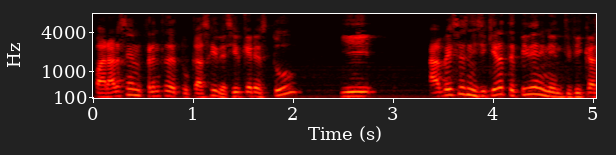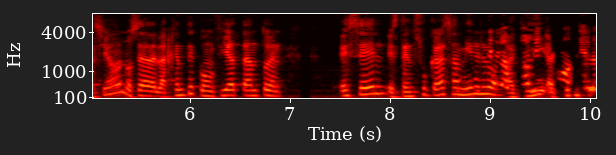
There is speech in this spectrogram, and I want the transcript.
pararse enfrente de tu casa y decir que eres tú y a veces ni siquiera te piden identificación, o sea, la gente confía tanto en, es él, está en su casa, mírenlo. aquí, como que lo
